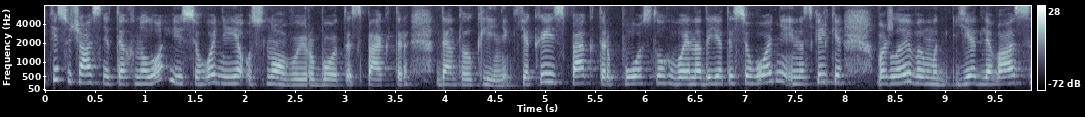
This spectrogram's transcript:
Які сучасні технології сьогодні є основою роботи спектр Dental Clinic? Який спектр послуг ви надаєте сьогодні, і наскільки важливим є для вас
